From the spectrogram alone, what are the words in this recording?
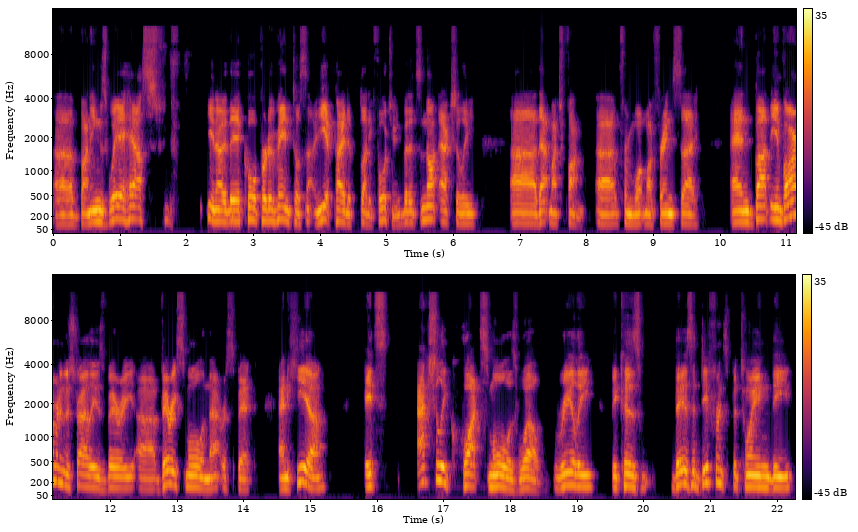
uh, Bunnings Warehouse, you know, their corporate event or something. You get paid a bloody fortune, but it's not actually uh, that much fun, uh, from what my friends say. And but the environment in Australia is very, uh, very small in that respect. And here, it's actually quite small as well, really, because there's a difference between the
